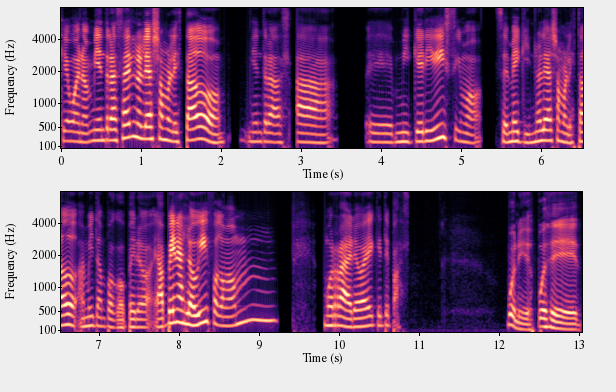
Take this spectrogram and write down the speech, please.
Que bueno, mientras a él no le haya molestado, mientras a mi queridísimo CMX no le haya molestado, a mí tampoco, pero apenas lo vi fue como, mmm, muy raro, ¿eh? ¿Qué te pasa? Bueno, y después de,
